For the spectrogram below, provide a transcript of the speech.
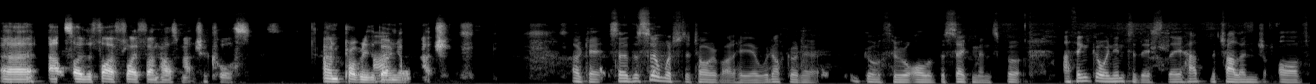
uh, outside of the Firefly Funhouse match, of course, and probably the I- Boneyard match. Okay, so there's so much to talk about here. We're not going to go through all of the segments, but I think going into this, they had the challenge of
